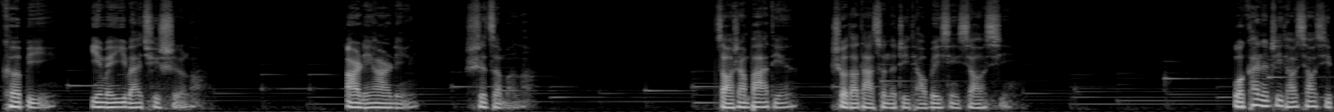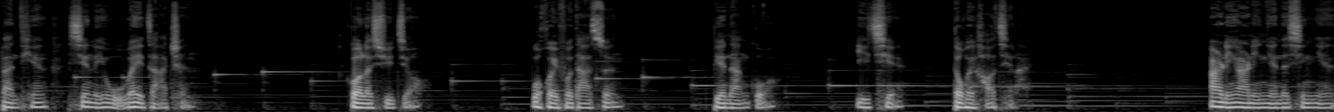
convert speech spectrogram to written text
科比因为意外去世了。二零二零，是怎么了？早上八点，收到大孙的这条微信消息。我看着这条消息半天，心里五味杂陈。过了许久，我回复大孙：“别难过，一切都会好起来。”二零二零年的新年，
